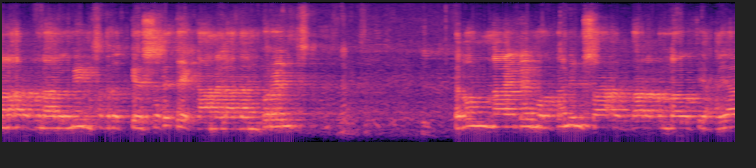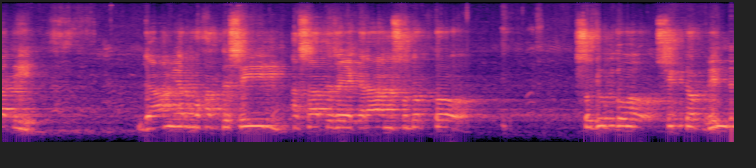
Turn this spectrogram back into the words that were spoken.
আল্লাহ রাব্বুল আলামিন হযরতকে সেহেতে কামেল দান করেন। এবং নায়েবে মুহতামিম সাহেব বারাকাল্লাহু ফি হায়াতি জামিয়ার মুহাদ্দিসিন আসাতিজে কেরাম সুদক্ষ সুযোগ্য শিক্ষক বৃন্দ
